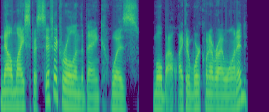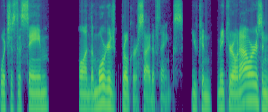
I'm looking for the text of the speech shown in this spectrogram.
Now, my specific role in the bank was mobile. I could work whenever I wanted, which is the same on the mortgage broker side of things. You can make your own hours and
